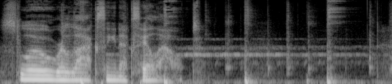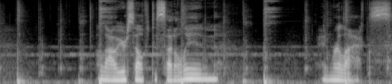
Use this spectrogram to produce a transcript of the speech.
Slow, relaxing exhale out. Allow yourself to settle in and relax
